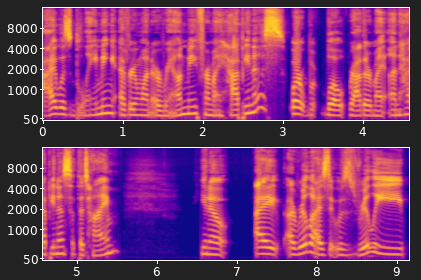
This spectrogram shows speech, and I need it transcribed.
I was blaming everyone around me for my happiness, or well, rather my unhappiness at the time, you know, I I realized it was really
